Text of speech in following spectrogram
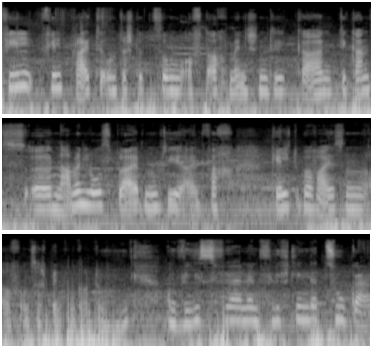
viel, viel breite Unterstützung, oft auch Menschen, die, gar, die ganz äh, namenlos bleiben, die einfach Geld überweisen auf unser Spendenkonto. Und wie ist für einen Flüchtling der Zugang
